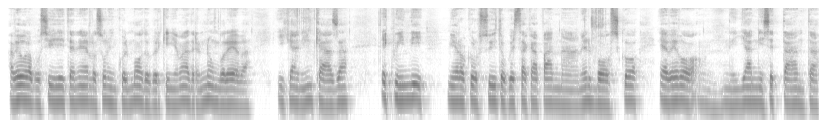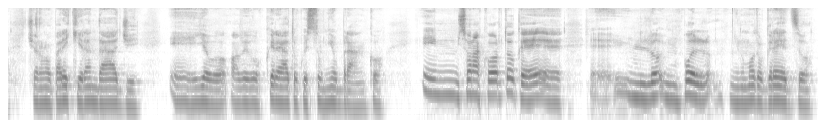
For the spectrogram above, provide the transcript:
avevo la possibilità di tenerlo solo in quel modo perché mia madre non voleva i cani in casa e quindi mi ero costruito questa capanna nel bosco e avevo negli anni 70 c'erano parecchi randaggi e io avevo creato questo mio branco. E mi sono accorto che eh, un po' in un modo grezzo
